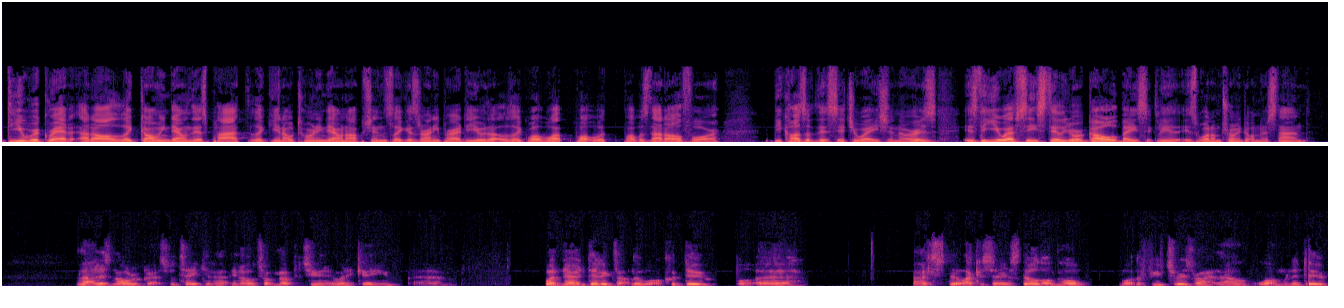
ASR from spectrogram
do you regret at all like going down this path like you know turning down options? Like is there any part of you that was like well what what what, what was that all for because of this situation? Or is is the UFC still your goal basically is what I'm trying to understand? No there's no regrets for taking it. You know took my opportunity when it came um, went there and did exactly what I could do. But uh, I still like I say I still don't know what the future is right now what I'm going to do.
